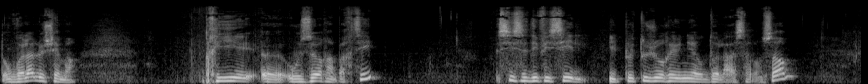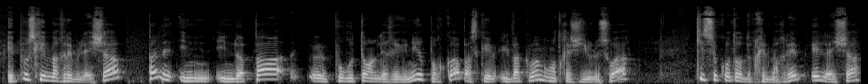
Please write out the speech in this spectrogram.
Donc voilà le schéma. Prier euh, aux heures imparties. Si c'est difficile, il peut toujours réunir de la salle ensemble. Et pour ce qui est Maghreb et il, il, ne doit pas euh, pour autant les réunir. Pourquoi? Parce qu'il va quand même rentrer chez lui le soir, qu'il se contente de prier le Maghreb et l'Aïcha,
